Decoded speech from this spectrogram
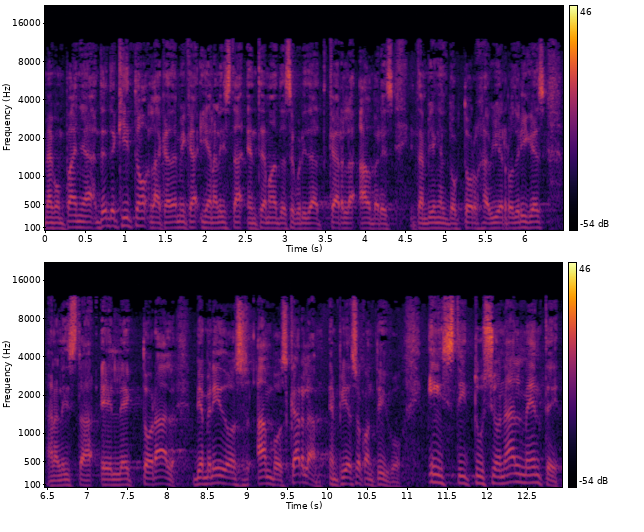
me acompaña desde Quito la académica y analista en temas de seguridad Carla Álvarez y también el doctor Javier Rodríguez, analista electoral. Bienvenidos ambos. Carla, empiezo contigo. Institucionalmente,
